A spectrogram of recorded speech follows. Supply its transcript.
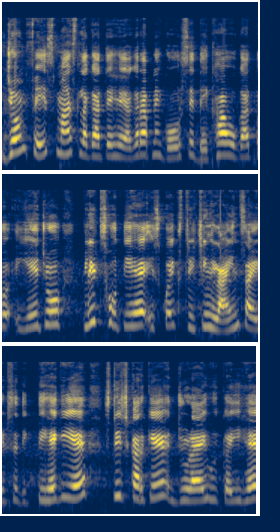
जो हम फेस मास्क लगाते हैं, अगर आपने गौर से देखा होगा तो ये जो प्लिट्स होती है, इसको एक स्टिचिंग लाइन साइड से दिखती है कि ये स्टिच करके जुड़ाई हुई गई है,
